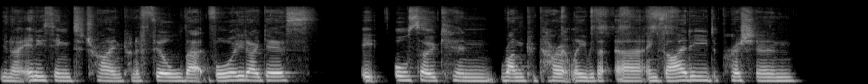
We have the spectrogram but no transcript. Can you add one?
you know, anything to try and kind of fill that void, I guess. It also can run concurrently with uh, anxiety, depression,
